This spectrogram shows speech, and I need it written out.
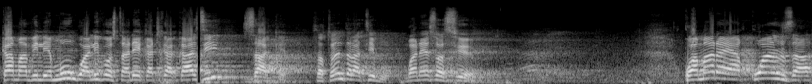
kama vile mungu alivyostarehe katika kazi zake. Sasa tuende taratibu. Bwana yesu asifiwe. Kwa mara ya kwanza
